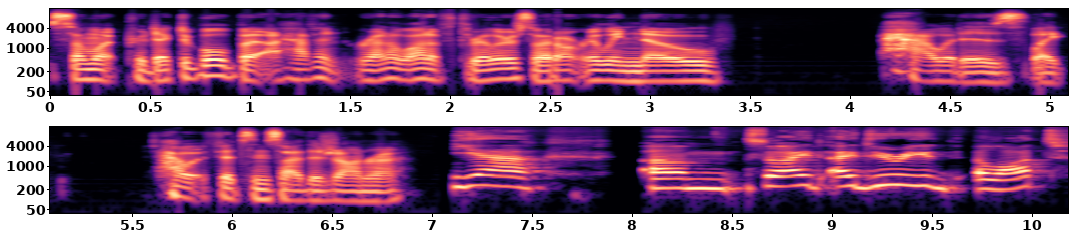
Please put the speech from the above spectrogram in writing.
somewhat predictable, but I haven't read a lot of thrillers, so I don't really know how it is like how it fits inside the genre. Yeah. Um, so I, I do read a lot,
